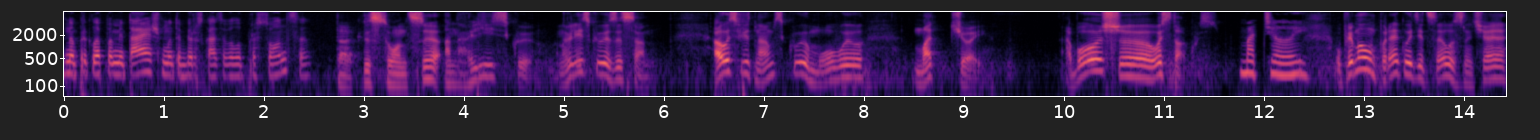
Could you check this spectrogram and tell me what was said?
наприклад, пам'ятаєш, ми тобі розказували про сонце. Так. Сонце англійською. Англійською the sun. А ось в'єтнамською мовою матчой. Або ж е, ось так ось. trời, У прямому перекладі це означає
